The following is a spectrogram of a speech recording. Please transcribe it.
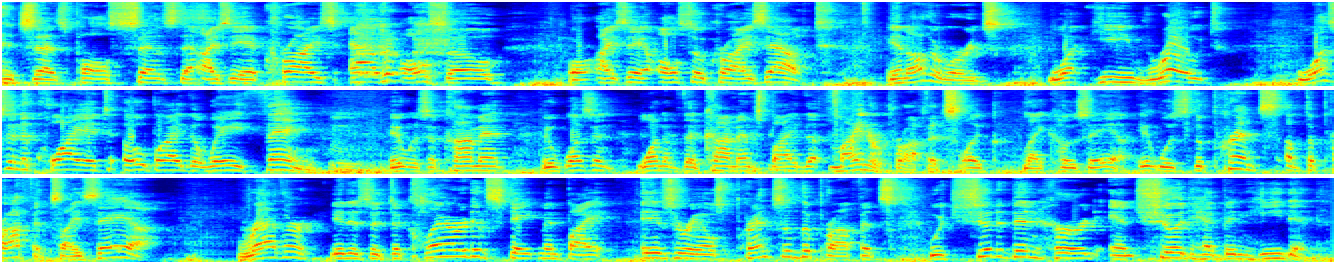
it says, Paul says that Isaiah cries out also, or Isaiah also cries out. In other words, what he wrote wasn't a quiet, oh, by the way thing. Mm. It was a comment, it wasn't one of the comments by the minor prophets like, like Hosea. It was the prince of the prophets, Isaiah. Rather, it is a declarative statement by Israel's prince of the prophets, which should have been heard and should have been heeded.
